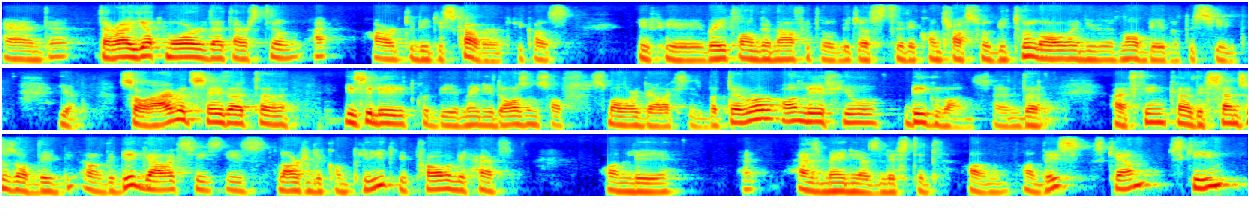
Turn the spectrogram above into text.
And uh, there are yet more that are still are to be discovered because if you wait long enough, it will be just the contrast will be too low and you will not be able to see it yet. So I would say that uh, easily it could be many dozens of smaller galaxies, but there were only a few big ones. And uh, I think uh, the census of the, of the big galaxies is largely complete. We probably have only uh, as many as listed on, on this scheme.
